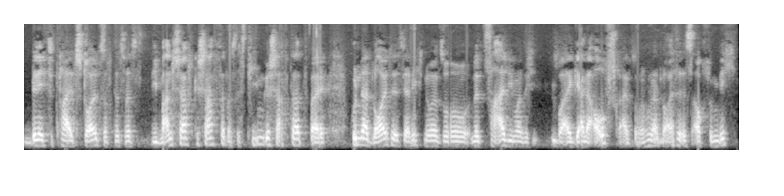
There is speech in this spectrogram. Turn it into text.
bin ich total stolz auf das, was die Mannschaft geschafft hat, was das Team geschafft hat, weil 100 Leute ist ja nicht nur so eine Zahl, die man sich überall gerne aufschreibt, sondern 100 Leute ist auch für mich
